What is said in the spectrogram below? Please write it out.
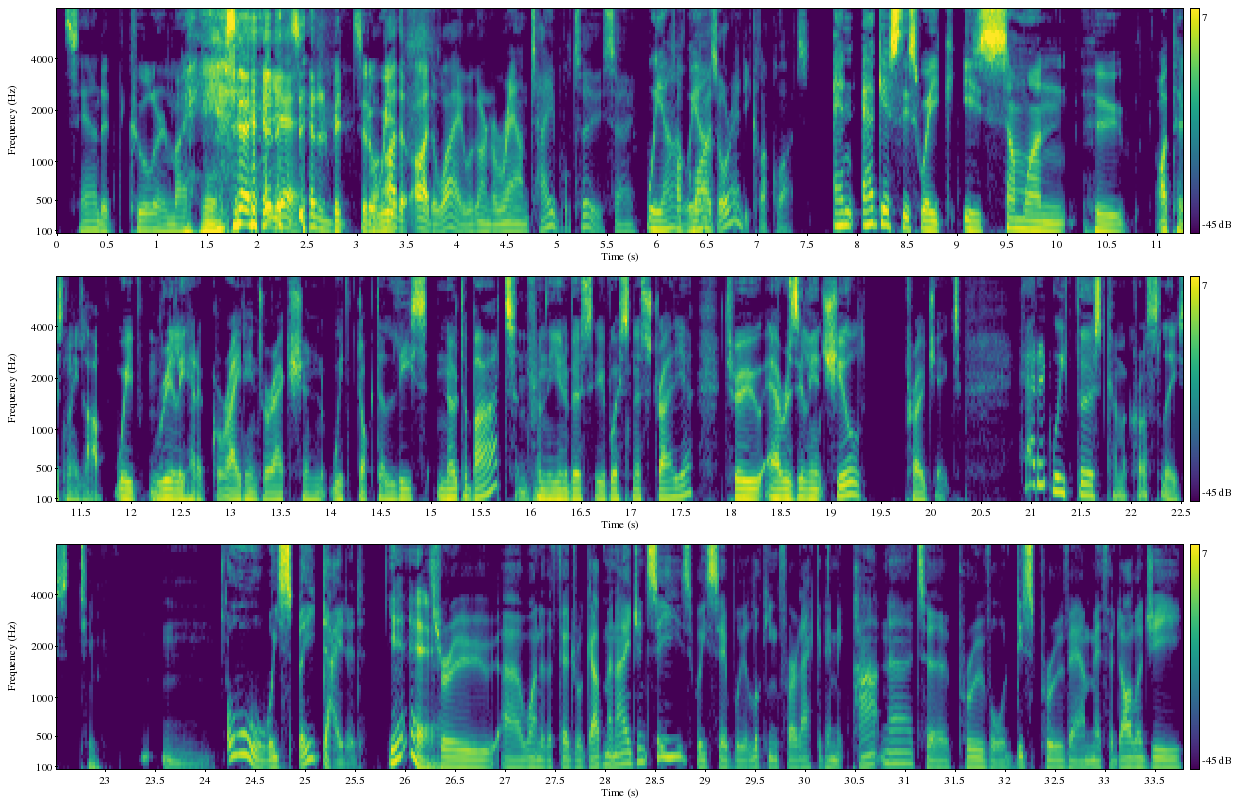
It sounded cooler in my head. Yeah. it sounded a bit sort of Well, weird. either, either way, we're on a round table too, so we are, we are. clockwise or anti-clockwise. And our guest this week is someone who I personally love. We've Mm. really had a great interaction with Dr. Lies Notebaert Mm-hmm. from the University of Western Australia through our Resilience Shield project. How did we first come across Lies, Tim? Hmm. Oh, we speed dated Yeah. through uh, one of the federal government agencies. We said we were looking for an academic partner to prove or disprove our methodology.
